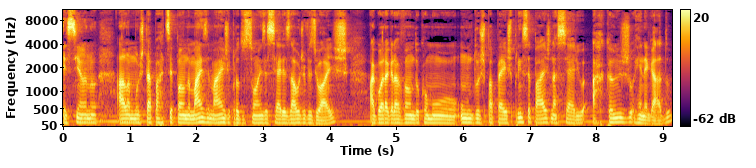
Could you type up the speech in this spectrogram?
Esse ano, Alamo está participando mais e mais de produções e séries audiovisuais, agora gravando como um dos papéis principais na série Arcanjo Renegado,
